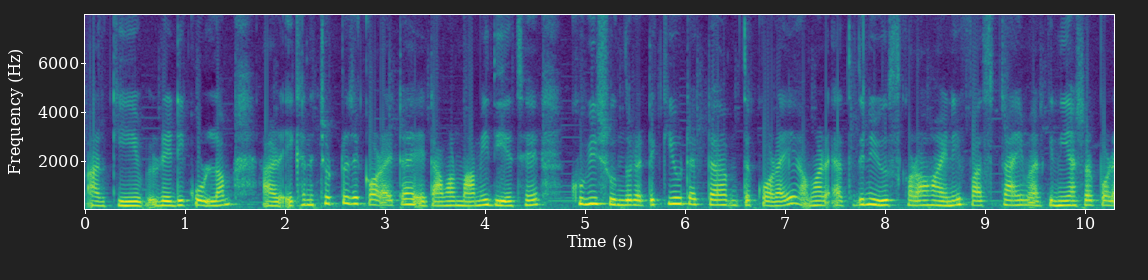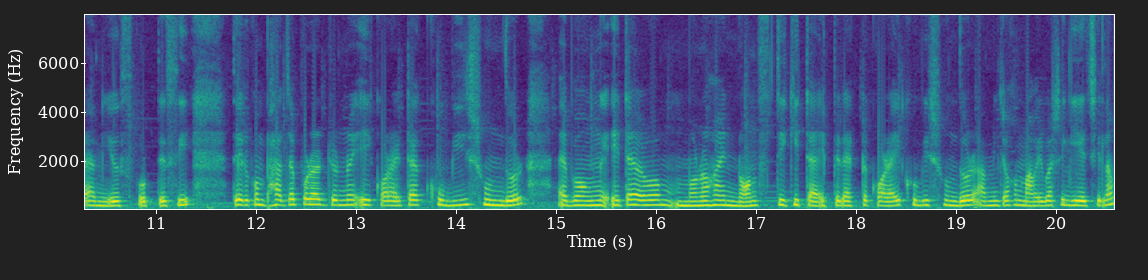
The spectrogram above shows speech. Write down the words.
আর কি রেডি করলাম। আর এখানে ছোট্ট যে কড়াইটা, এটা আমার মামি দিয়েছে। খুবই সুন্দর, একটা কিউট একটা কড়াই। আমার এতদিন ইউজ করা হয়নি। ফার্স্ট টাইম আর কি নিয়ে আসার পরে আমি ইউজ করতেছি। তো এরকম ভাজা পোড়ার জন্য এই কড়াইটা খুবই সুন্দর। এবং এটা মনে হয় নন স্টিকি টাইপের একটা কড়াই। খুবই সুন্দর। আমি যখন মামির বাসে গিয়েছিলাম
